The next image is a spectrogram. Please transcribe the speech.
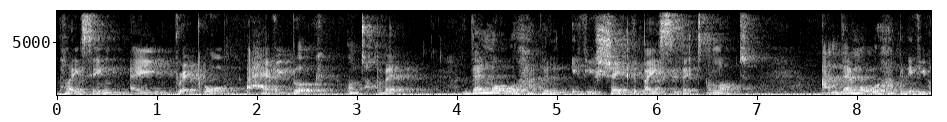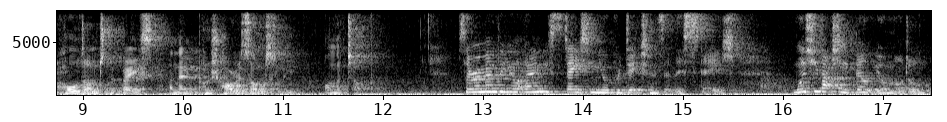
placing a brick or a heavy book on top of it. Then what will happen if you shake the base of it a lot. And then what will happen if you hold on to the base and then push horizontally on the top. So remember, you're only stating your predictions at this stage. Once you've actually built your model,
